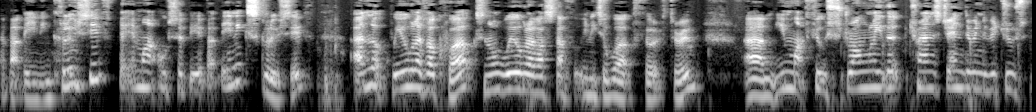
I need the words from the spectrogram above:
about being inclusive, but it might also be about being exclusive. And look, we all have our quirks and all we all have our stuff that we need to work through. Um, you might feel strongly that transgender individuals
